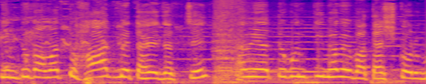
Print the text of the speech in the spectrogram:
কিন্তু আমার তো হাত ব্যথা হয়ে যাচ্ছে। আমি এতক্ষণ কীভাবে বাতাস করব?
